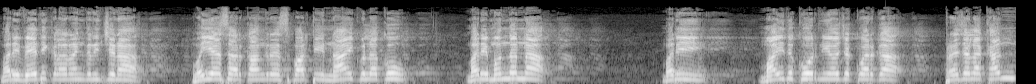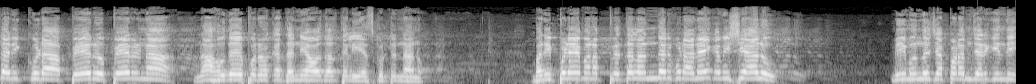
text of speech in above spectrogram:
మరి వేదికలు అలంకరించిన వైఎస్ఆర్ కాంగ్రెస్ పార్టీ నాయకులకు మరి ముందున్న మరి మైదుకూర్ నియోజకవర్గ ప్రజలకందరికి కూడా పేరు పేరున నా హృదయపూర్వక ధన్యవాదాలు తెలియజేసుకుంటున్నాను. మరి ఇప్పుడే మన పెద్దలందరూ కూడా అనేక విషయాలు మీ ముందు చెప్పడం జరిగింది.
